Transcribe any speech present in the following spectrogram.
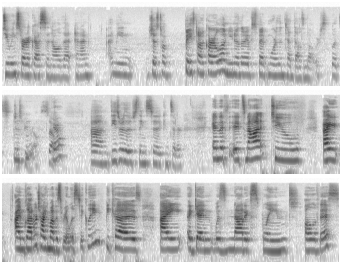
doing startup costs and all of that. And I'm, I mean, just on, based on a car alone, you know that I've spent more than ten thousand dollars. Let's just be Mhm. real. So Yeah. um, these are those things to consider. And if it's not to I I'm glad we're talking about this realistically because I again was not explained all of this.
